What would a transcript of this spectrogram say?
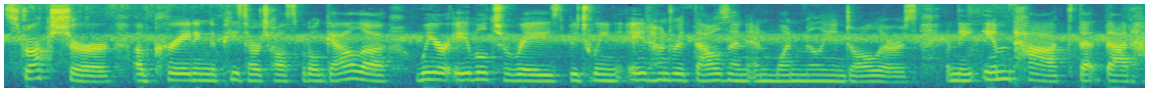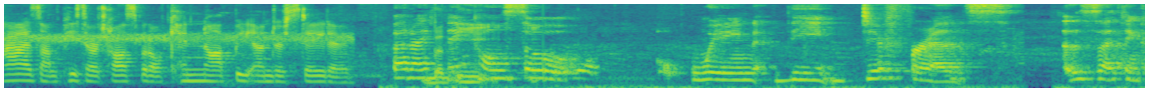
structure of creating the Peace Arch Hospital Gala, we are able to raise between 800,000 and 1 million dollars, and the impact that that has on Peace Arch Hospital cannot be understated. But I But think the- also, Wayne, the difference is, I think,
